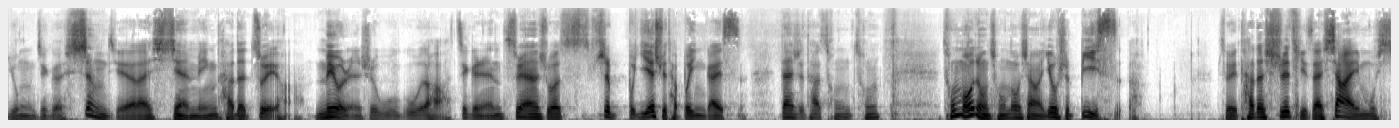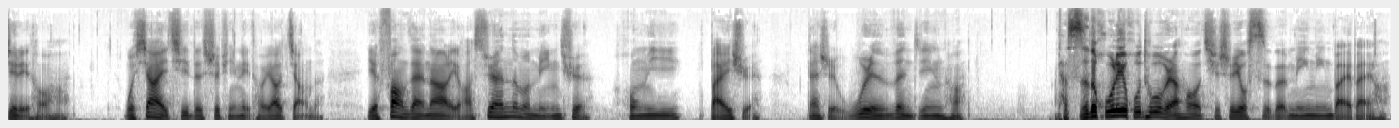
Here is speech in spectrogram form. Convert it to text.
用这个圣洁来显明他的罪哈。没有人是无辜的哈。这个人虽然说是不，也许他不应该死，但是他从从从某种程度上又是必死的，所以他的尸体在下一幕戏里头哈，我下一期的视频里头要讲的也放在那里哈。虽然那么明确，红衣白雪，但是无人问津哈。他死的糊里糊涂，然后其实又死的明明白白哈。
